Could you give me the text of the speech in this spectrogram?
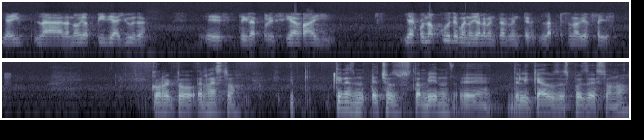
y ahí la, la novia pide ayuda este, y la policía va y ya cuando acude, bueno, ya lamentablemente la persona había fallecido. Correcto, Ernesto. Tienes hechos también eh, delicados después de esto, ¿no?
